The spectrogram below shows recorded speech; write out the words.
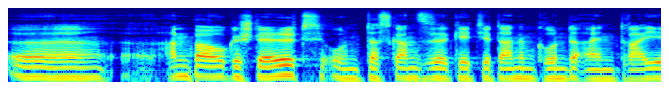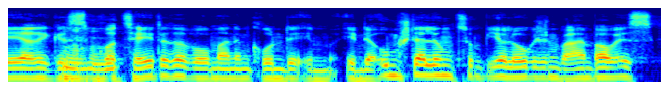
äh, Anbau gestellt und das Ganze geht ja dann im Grunde ein dreijähriges mhm. Prozedere, wo man im Grunde im, in der Umstellung zum biologischen Weinbau ist.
